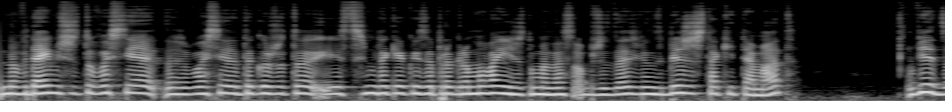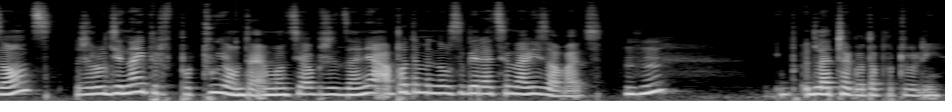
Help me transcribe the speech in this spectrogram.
no wydaje mi się, że to właśnie, właśnie dlatego, że to jesteśmy tak jakoś zaprogramowani, że to ma nas obrzydzać, więc bierzesz taki temat, wiedząc, że ludzie najpierw poczują te emocje obrzydzenia, a potem będą sobie racjonalizować. Mhm. Dlaczego to poczuli?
